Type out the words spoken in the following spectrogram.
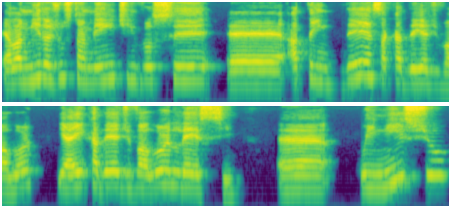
ela mira justamente em você é, atender essa cadeia de valor, e aí cadeia de valor lê-se é, o início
